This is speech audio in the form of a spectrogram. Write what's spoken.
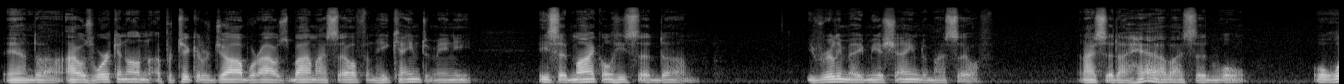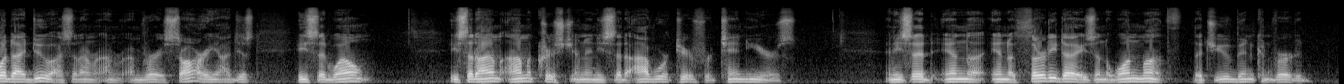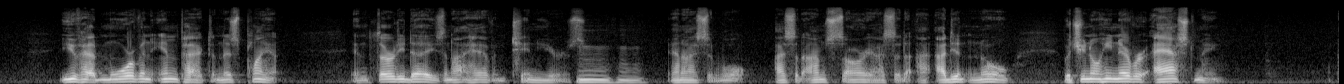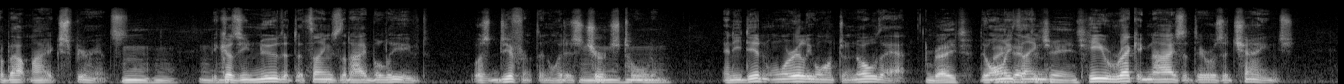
And uh, I was working on a particular job where I was by myself, and he came to me and he, he said, Michael, he said, um, You've really made me ashamed of myself. And I said, I have. I said, Well, well what did I do? I said, I'm, I'm, I'm very sorry. I just, he said, Well, he said, I'm, I'm a Christian, and he said, I've worked here for 10 years. And he said, in the, in the 30 days, in the one month that you've been converted, you've had more of an impact in this plant in 30 days than I have in 10 years. Mm-hmm. And I said, Well, I said, I'm sorry. I said, I, I didn't know. But you know, he never asked me about my experience Mm-hmm. Mm-hmm. because he knew that the things that I believed was different than what his church told Mm-hmm. him. And he didn't really want to know that. Right. The Might only thing he recognized that there was a change.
